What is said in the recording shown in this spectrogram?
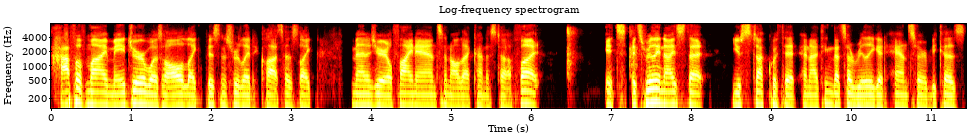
half of my major was all like business related classes like managerial finance and all that kind of stuff. But it's it's really nice that you stuck with it and I think that's a really good answer because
